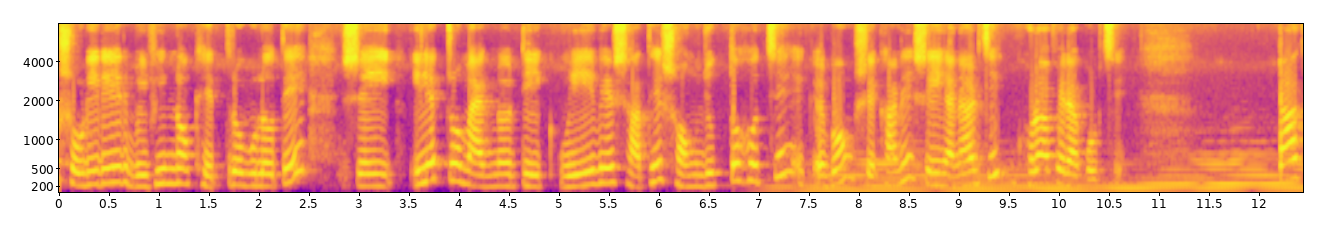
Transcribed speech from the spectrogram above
শরীরের বিভিন্ন ক্ষেত্রগুলোতে সেই ইলেকট্রোম্যাগনেটিক ওয়েভের সাথে সংযুক্ত হচ্ছে এবং সেখানে সেই এনার্জি ঘোরাফেরা করছে। টাচ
